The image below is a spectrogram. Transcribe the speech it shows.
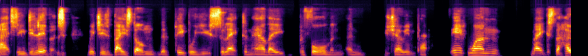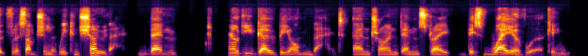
actually delivers, which is based on the people you select and how they perform and, and show impact. If one makes the hopeful assumption that we can show that, then how do you go beyond that and try and demonstrate this way of working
